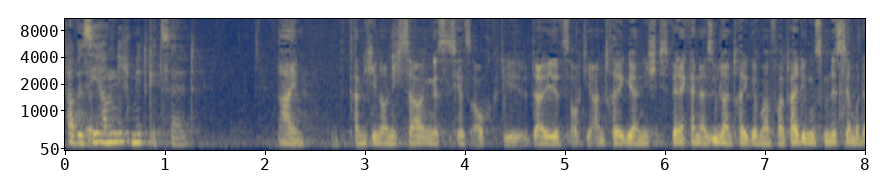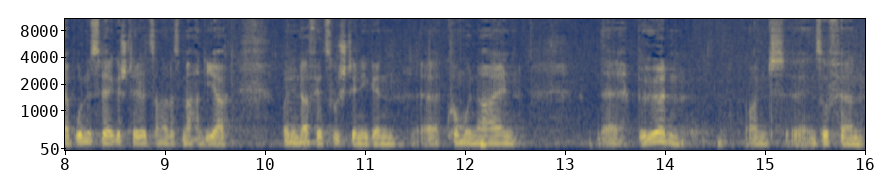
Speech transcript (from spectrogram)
Aber Sie haben nicht mitgezählt. Nein, kann ich Ihnen auch nicht sagen. Es ist jetzt auch die, da jetzt auch die Anträge ja nicht, es werden ja keine Asylanträge beim Verteidigungsministerium oder der Bundeswehr gestellt, sondern das machen die ja bei den dafür zuständigen äh, kommunalen äh, Behörden. Und äh, insofern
